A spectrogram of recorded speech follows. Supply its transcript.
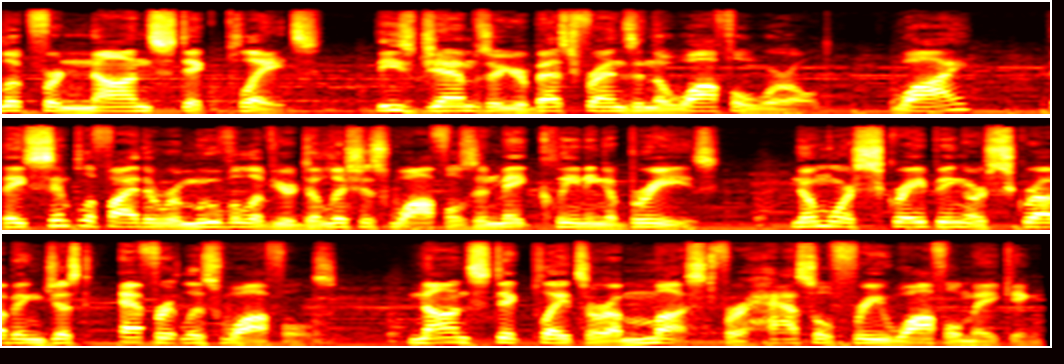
look for non-stick plates. These gems are your best friends in the waffle world. Why? They simplify the removal of your delicious waffles and make cleaning a breeze. No more scraping or scrubbing, just effortless waffles. Non-stick plates are a must for hassle-free waffle making.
